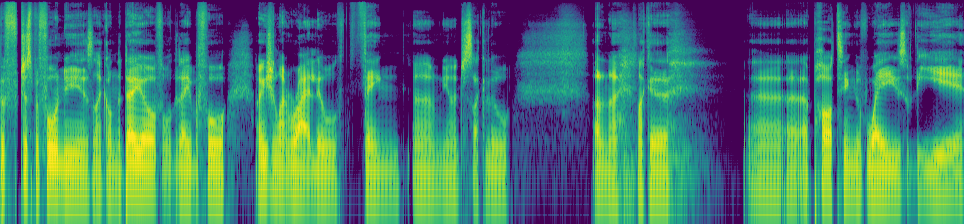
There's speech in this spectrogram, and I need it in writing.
bef- just before New Year's, like on the day of or the day before, I usually like write a little thing, um, you know, just like a little, I don't know, like a uh, a parting of ways of the year,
